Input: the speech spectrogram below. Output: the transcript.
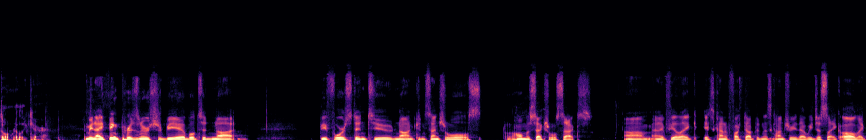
don't really care. I mean, I think prisoners should be able to not be forced into non-consensual homosexual sex. Um, and I feel like it's kind of fucked up in this country that we just like, oh, like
